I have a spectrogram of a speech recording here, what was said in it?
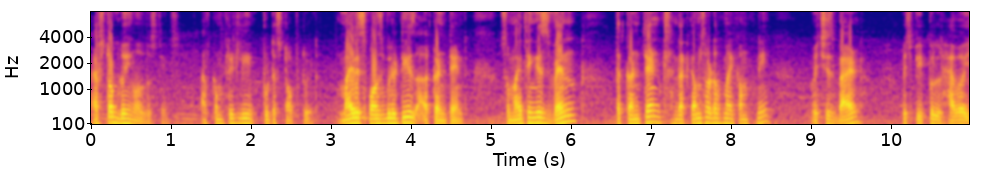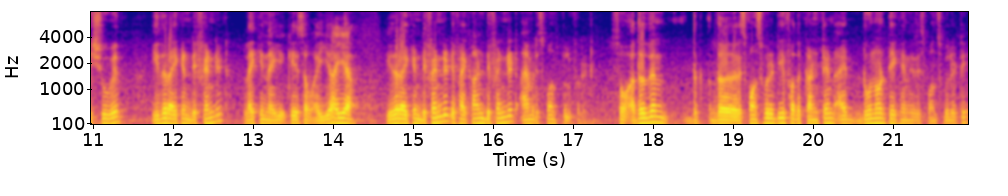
I've stopped doing all those things. I've completely put a stop to it. My responsibilities are content. So my thing is when the content that comes out of my company, which is bad, which people have a issue with, either I can defend it, like in the case of Aiyyaa. Aiyyaa. Either I can defend it. If I can't defend it, I'm responsible for it. So other than the, the responsibility for the content, I do not take any responsibility,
